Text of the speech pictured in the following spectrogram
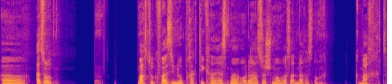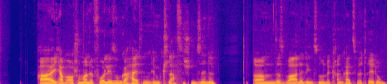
äh, also machst du quasi nur Praktika erstmal oder hast du schon mal was anderes noch gemacht? Äh, ich habe auch schon mal eine Vorlesung gehalten im klassischen Sinne. Ähm, das war allerdings nur eine Krankheitsvertretung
